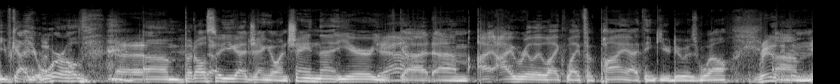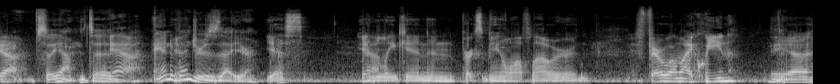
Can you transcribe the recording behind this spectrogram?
you've got your World, um, but also you got Django Unchained that year. You've Yeah. got um, I, I really like Life of Pi. I think you do as well. Really do, Um, yeah. So yeah, it's a Yeah. and Avengers is that year. Yes. Yeah. And Lincoln and Perks of Being a Wallflower. And Farewell, My Queen. The uh,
